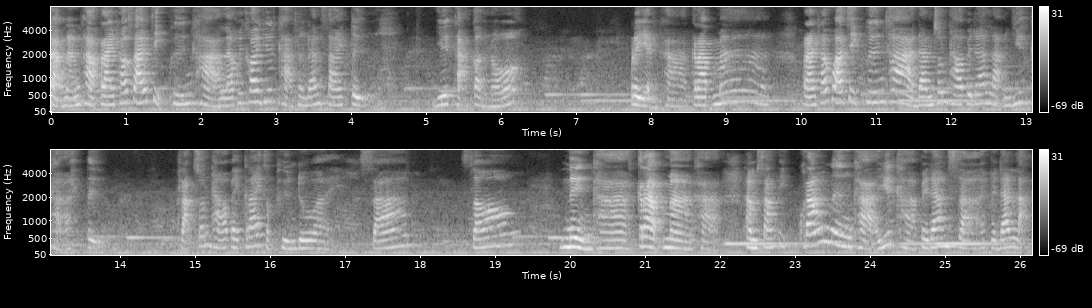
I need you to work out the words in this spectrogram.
จากนั้นค่ะปลายเท้าซ้ายจิกพื้นค่ะแล้วค่อยๆ ยืดขาทางด้านซ้ายตึงยืดขาก่อนเนาะเปลี่ยนค่ะ กลับมาปลายเท้าขวาจิกพื้นค่ะ ดันส้นเท้าไปด้านหลังยืดขาตึงผลักส้นเท้าไปใกล้กับพื้นด้วยสามสองหนึ่งค่ะ กลับมาค่ะทำซ้ำอีกครั้งหนึ่งค่ะ ยืดขาไปด้านซ้ายไปด้านหลัง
